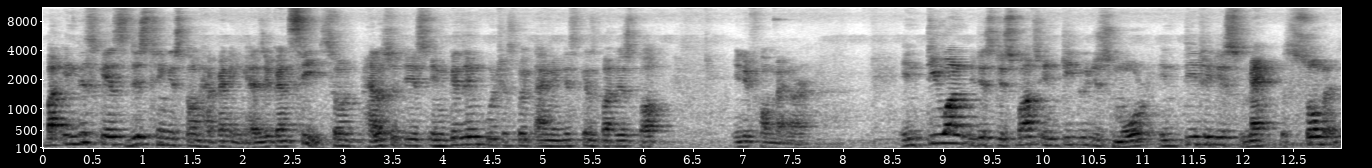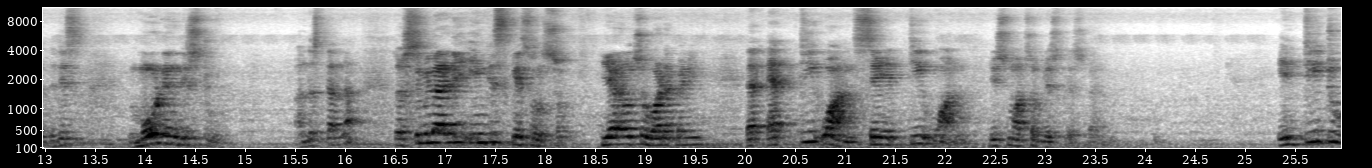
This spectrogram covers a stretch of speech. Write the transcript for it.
But in this case this thing is not happening as you can see. So velocity is increasing with respect to time in this case but it's not uniform manner in t1 it is this much. In t2 it is more. In t3 it is so it is more than this two. Understand that so similarly in this case also here also what happening? That at t1 say at t1 this much of displacement. In t2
